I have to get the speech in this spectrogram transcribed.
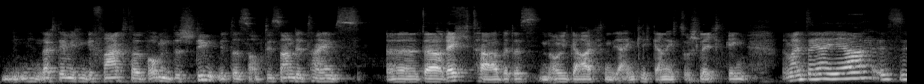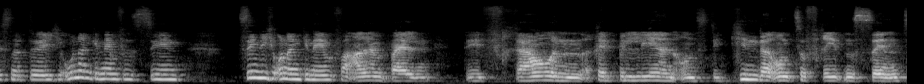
nachdem ich ihn gefragt habe, ob das stimmt mit das, ob die Sunday Times äh, da recht habe, dass den Oligarchen ja eigentlich gar nicht so schlecht ging. Dann meinte er, ja, ja, es ist natürlich unangenehm für sie, ziemlich unangenehm vor allem, weil die Frauen rebellieren und die Kinder unzufrieden sind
